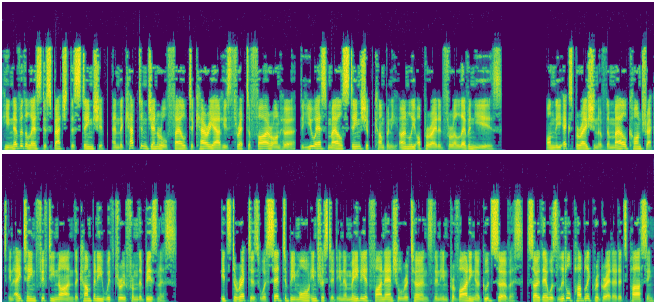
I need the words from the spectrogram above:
He nevertheless dispatched the steamship, and the captain general failed to carry out his threat to fire on her. The U.S. Mail Steamship Company only operated for 11 years. On the expiration of the mail contract in 1859 the company withdrew from the business. Its directors were said to be more interested in immediate financial returns than in providing a good service, so there was little public regret at its passing.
